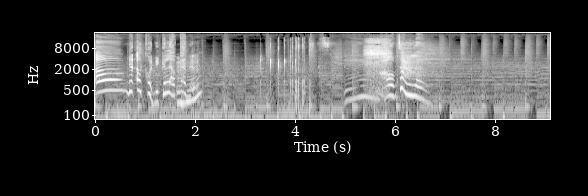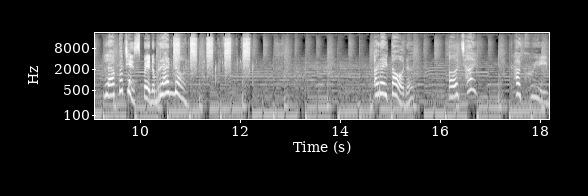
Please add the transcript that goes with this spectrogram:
เอางั้นเอาขนนี้ก็แล้วอือกันหืนะออืมหอมจังเลย แล้วก็ฉีดสเปรย์น้ำแร่หน่อย อะไรต่อนะ เออใช่ ทาครีม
